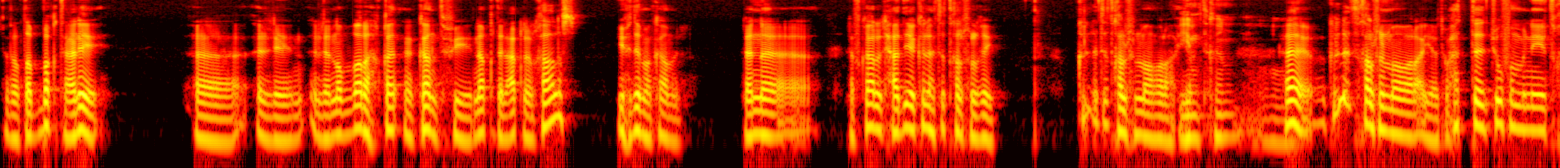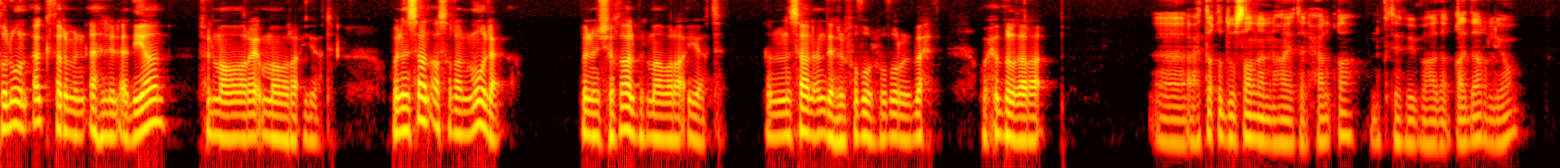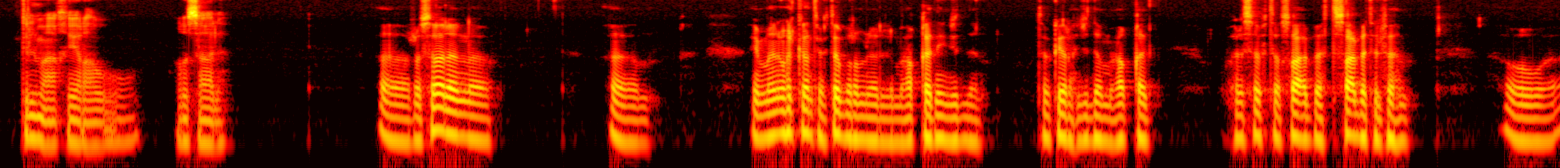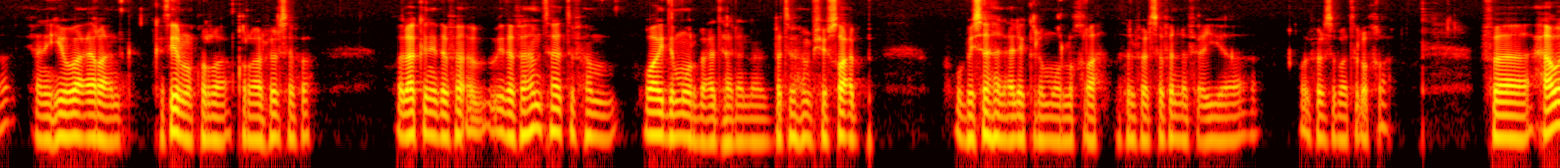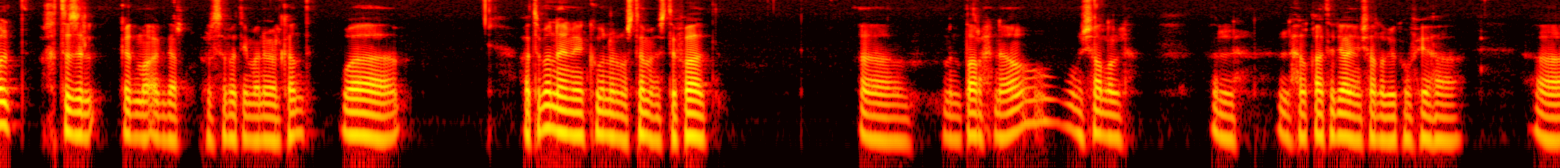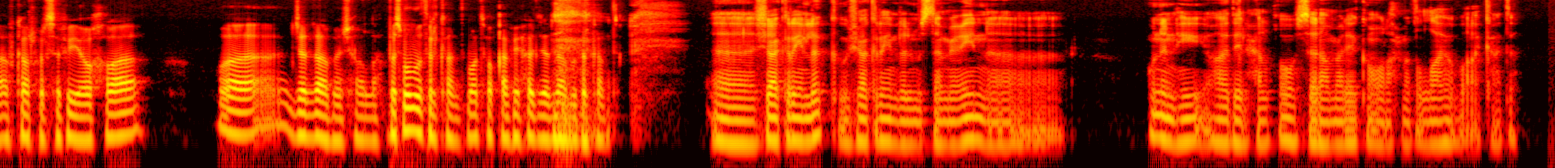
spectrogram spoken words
إذا طبقت عليه اللي اللي نظره كانت في نقد العقل الخالص يهدمها كامل. لأن آه، الأفكار الحادية كلها تدخل في الغيب. كلها تدخل في الماورائيات يمكن. هي كلها تدخل في الماورائيات. وحتى تشوفهم من يدخلون أكثر من أهل الأديان في الماورا- الماورائيات والإنسان أصلا مولع بالانشغال بالماورائيات. لأن الإنسان عنده الفضول فضول البحث ويحب الغرائب. آه، أعتقد وصلنا لنهاية الحلقة. نكتفي بهذا القدر اليوم. كلمة أخيرة آه، رسالة أن آم، إيمانويل كانت يعتبر من المعقدين جدا. تفكيره جدا معقد وفلسفته صعبة صعبة الفهم. ويعني هي واعرة عند كثير من قراء قراء الفلسفة. ولكن إذا إذا فهمتها تفهم وايد أمور بعدها لأن بتفهم شيء صعب وبيسهل عليك الأمور الأخرى مثل الفلسفة النفعية والفلسفات الأخرى. فحاولت أختزل قد ما أقدر فلسفة إيمانويل كانت وأتمنى أن يكون المستمع استفاد آه، من طرحنا وإن شاء الله ال- ال- الحلقات الجاية إن شاء الله بيكون فيها آه، أفكار فلسفية أخرى وجذابة إن شاء الله. بس مو مثل كانت ما أتوقع في حد جذاب مثل كانت. آه، شاكرين لك وشاكرين للمستمعين وننهي هذه الحلقة والسلام عليكم ورحمة الله وبركاته.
